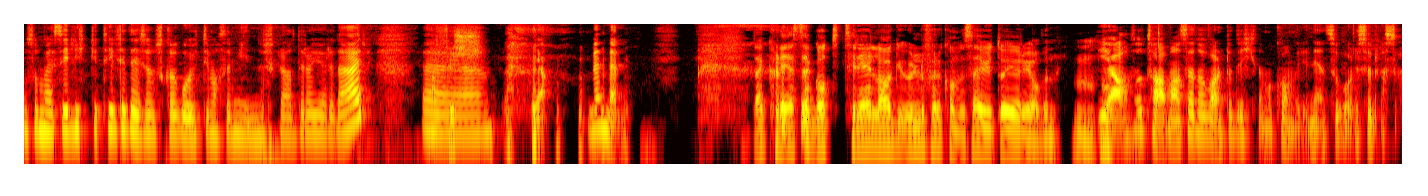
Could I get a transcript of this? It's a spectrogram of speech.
Og så må jeg si lykke til til dere som skal gå ut i masse minusgrader og gjøre det her. Ja, fysj. Uh, ja. Men, men. Det er kle seg godt, tre lag ull for å komme seg ut og gjøre jobben. Mm. Ja, så tar man seg noe varmt å drikke når man kommer inn igjen, så går det så bra, så.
